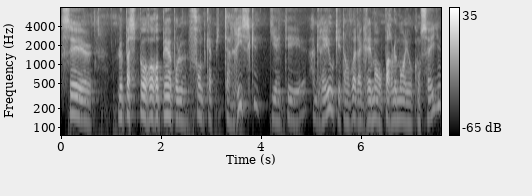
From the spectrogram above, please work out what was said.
c'est le passeport européen pour le fonds de capital risque, qui a été agréé ou qui est en voie d'agrément au Parlement et au Conseil.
